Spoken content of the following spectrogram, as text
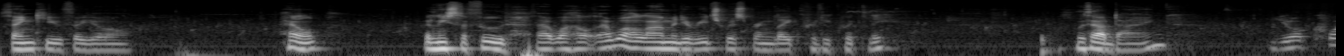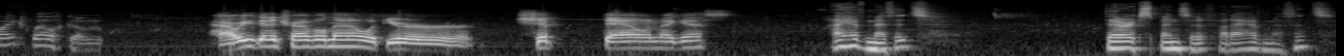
thank you for your help. At least the food that will help. That will allow me to reach Whispering Lake pretty quickly, without dying. You're quite welcome. How are you going to travel now with your ship down? I guess. I have methods. They're expensive, but I have methods.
